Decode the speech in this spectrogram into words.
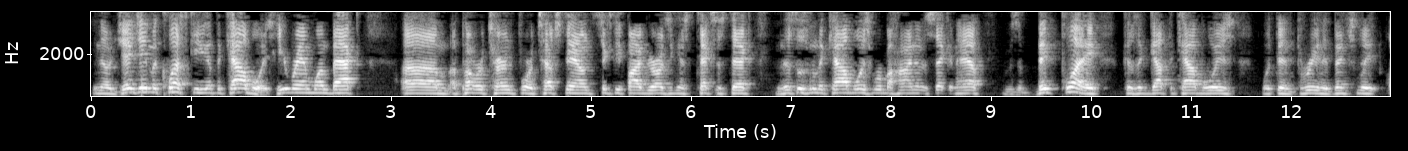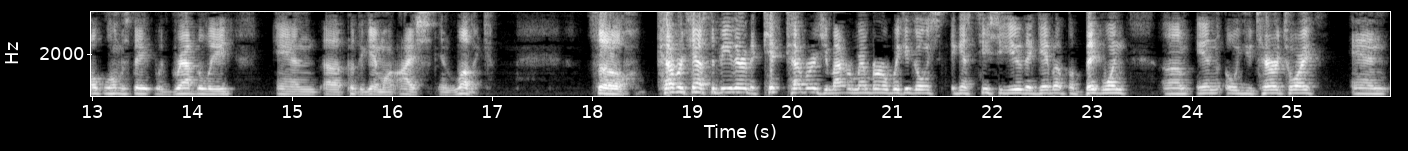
you know, J.J. McCleskey of the Cowboys, he ran one back, um, a punt return for a touchdown, 65 yards against Texas Tech. And this was when the Cowboys were behind in the second half. It was a big play because it got the Cowboys within three, and eventually Oklahoma State would grab the lead and uh, put the game on ice in Lubbock. So coverage has to be there. The kick coverage, you might remember a week ago against TCU, they gave up a big one um, in OU territory. And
